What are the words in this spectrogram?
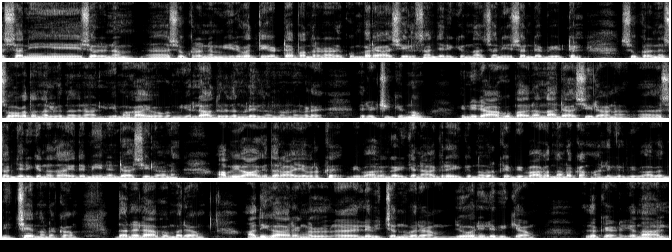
ശനീശ്വരനും ശുക്രനും ഇരുപത്തിയെട്ട് പന്ത്രണ്ട് കുംഭരാശിയിൽ സഞ്ചരിക്കുന്ന ശനീശ്വരന്റെ വീട്ടിൽ ശുക്രന് സ്വാഗതം നൽകുന്നതിനാൽ ഈ മഹായോഗം എല്ലാ ദുരിതങ്ങളിൽ നിന്നും നിങ്ങളെ രക്ഷിക്കുന്നു. ഇനി രാഹു പതിനൊന്നാം രാശിയിലാണ് സഞ്ചരിക്കുന്നത്. അതായത് മീനൻ രാശിയിലാണ്. അവിവാഹിതരായവർക്ക് വിവാഹം കഴിക്കാൻ ആഗ്രഹിക്കുന്നവർക്ക് വിവാഹം നടക്കാം അല്ലെങ്കിൽ വിവാഹ നിശ്ചയം നടക്കാം. ധനലാഭം വരാം അധികാരങ്ങൾ ലഭിച്ചെന്ന് വരാം ജോലി ലഭിക്കാം. ഇതൊക്കെയാണ്. എന്നാൽ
